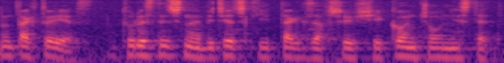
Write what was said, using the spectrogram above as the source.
No tak to jest. Turystyczne wycieczki tak zawsze się kończą niestety.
